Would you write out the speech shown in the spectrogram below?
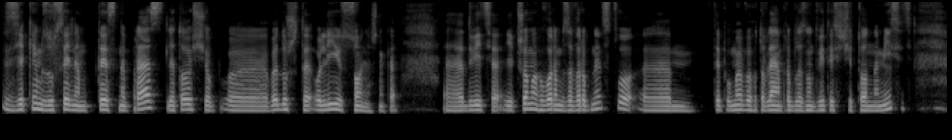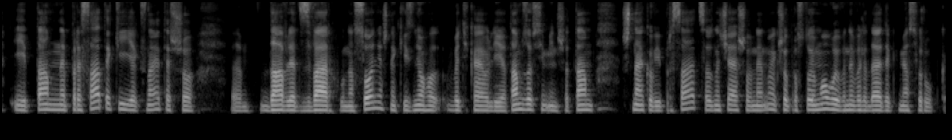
З яким зусиллям тисне прес для того, щоб е, видушити олію з соняшника? Е, дивіться, якщо ми говоримо за виробництво, ем, типу, ми виготовляємо приблизно 2000 тонн на місяць, і там не преса такі, як знаєте, що е, давлять зверху на соняшник і з нього витікає олія. Там зовсім інше. Там шнекові преса, це означає, що вони, ну, якщо простою мовою, вони виглядають як м'ясорубка.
